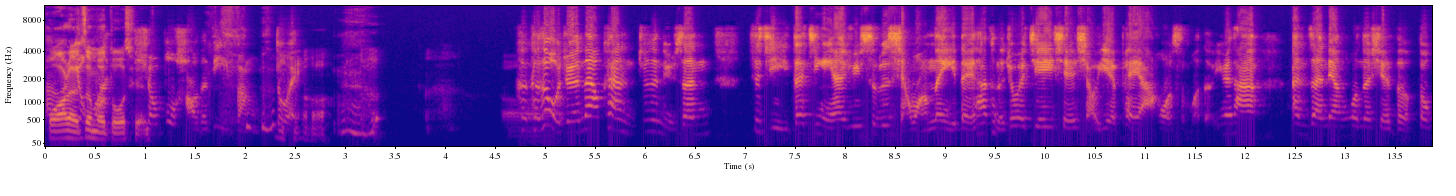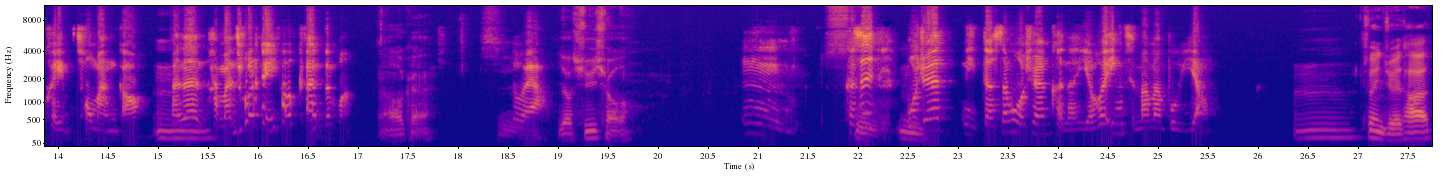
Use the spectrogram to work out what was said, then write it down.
呃花了这么多钱胸部好的地方，对。哦可可是我觉得那要看就是女生自己在经营 IG 是不是想往那一类，她可能就会接一些小业配啊或什么的，因为她按赞量或那些的都可以冲蛮高，嗯反正还蛮多人要看的嘛。OK，是对啊，有需求，嗯，可是嗯我觉得你的生活圈可能也会因此慢慢不一样。嗯，所以你觉得他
